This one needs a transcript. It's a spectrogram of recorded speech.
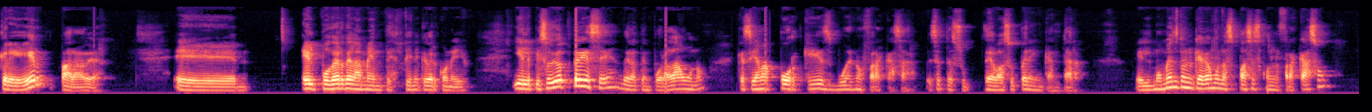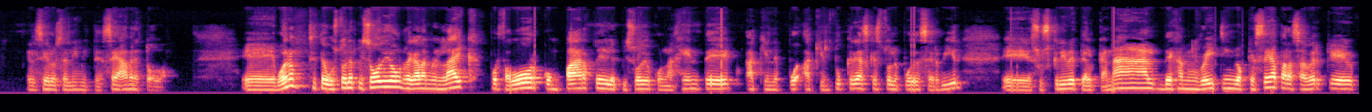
Creer para ver. Eh, el poder de la mente tiene que ver con ello. Y el episodio 13 de la temporada 1, que se llama ¿Por qué es bueno fracasar? Ese te, va a súper encantar. El momento en el que hagamos las paces con el fracaso, el cielo es el límite, se abre todo. Eh, bueno, si te gustó el episodio, regálame un like, por favor, comparte el episodio con la gente, a quien, a quien tú creas que esto le puede servir. Eh, suscríbete al canal, déjame un rating, lo que sea para saber que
